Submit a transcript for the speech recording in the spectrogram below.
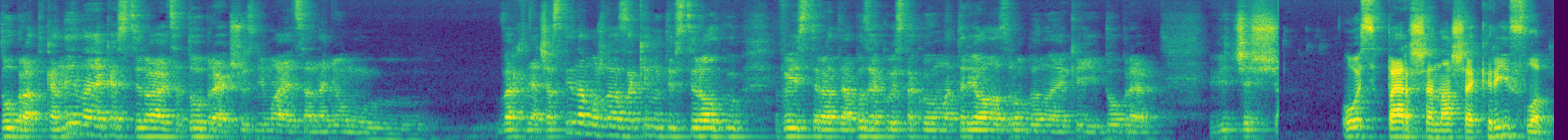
Добра тканина, яка стирається, добре, якщо знімається на ньому верхня частина, можна закинути в стиралку, вистирати, або з якогось такого матеріалу зроблено, який добре відчищає. Ось перше наше крісло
